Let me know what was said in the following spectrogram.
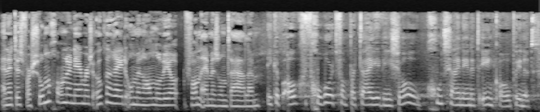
En het is voor sommige ondernemers ook een reden om hun handel weer van Amazon te halen. Ik heb ook gehoord van partijen die zo goed zijn in het inkopen, in het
